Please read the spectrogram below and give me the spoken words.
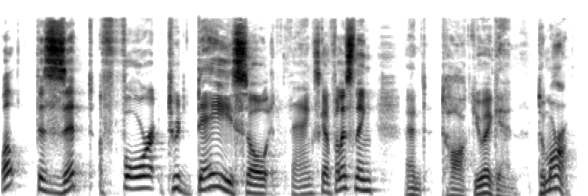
Well, this is it for today. So thanks again for listening and talk to you again tomorrow.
